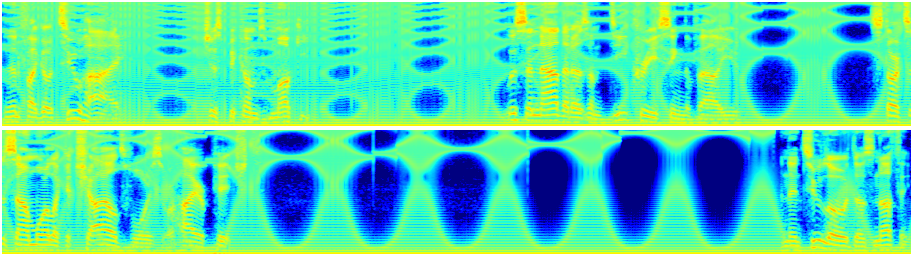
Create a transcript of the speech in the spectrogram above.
And then if I go too high, it just becomes mucky. Listen now that as I'm decreasing the value, starts to sound more like a child's voice or higher pitched. And then too low does nothing.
